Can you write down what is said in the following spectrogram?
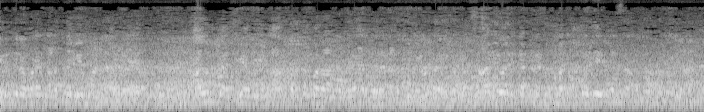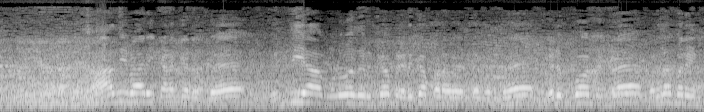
இருக்கிறவரை நடத்தவே மாட்டாரு. ஆளும் கட்சி அதை நான் பிரதமர் ஆனவரை அதை நடத்தவே மாட்டாரு. சாதிவாரி கணக்கெடுப்புல நம்பவே இல்லை சார். சாதிவாரி கணக்கெடுப்பு இந்தியா முழுவதற்கும் எடுக்கப்பட வேண்டும் என்று எடுப்போம் என்ற பிரதமரின்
